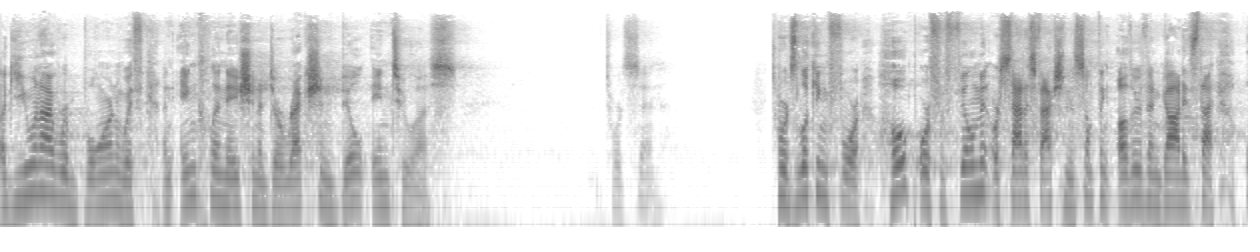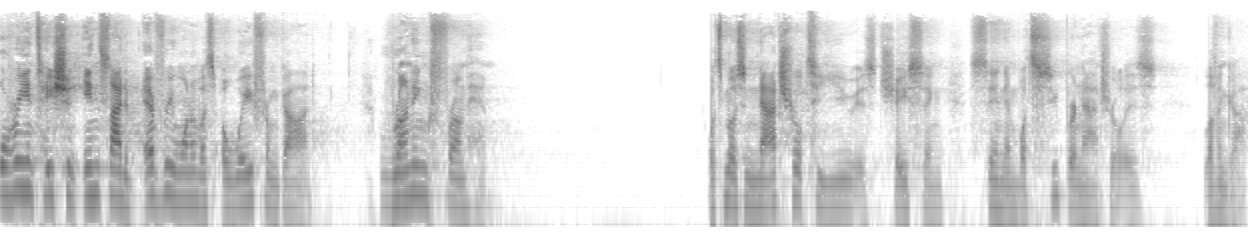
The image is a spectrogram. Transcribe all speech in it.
Like you and I were born with an inclination, a direction built into us towards sin, towards looking for hope or fulfillment or satisfaction in something other than God. It's that orientation inside of every one of us away from God, running from Him. What's most natural to you is chasing sin, and what's supernatural is loving God.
